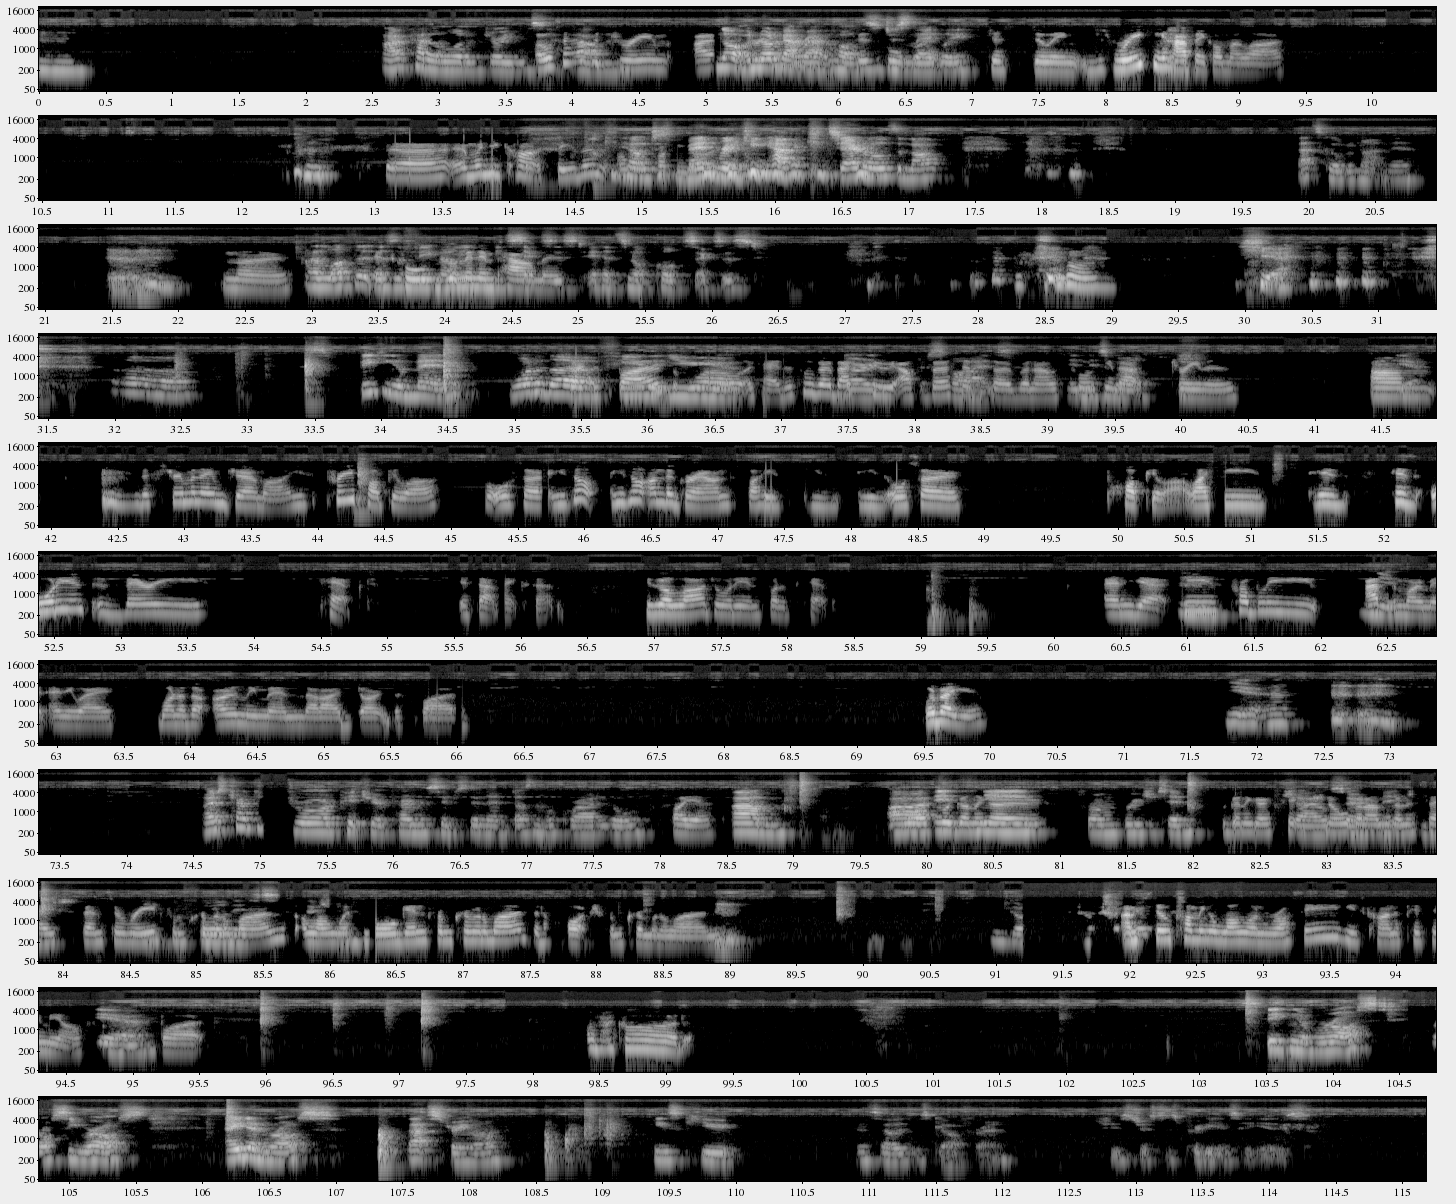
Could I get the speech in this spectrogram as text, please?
Mhm. I've had a lot of dreams. I also have um, a dream. I No, not about rabbit holes. Just lately. just doing, just wreaking Yeah. havoc on my life. Yeah, and when you can't see them, Fucking oh hell, just men wreaking havoc in general is enough. That's called a nightmare. No, I love that It's as a called female women you can be empowerment. sexist and it's not called sexist. Yeah. Oh. Speaking of men, what are the don't few despise. that you Well, okay, this will go back to don't our first despise episode when I was in this talking about world? streamers. Um, the streamer named Jerma, he's pretty popular, but also he's not he's not underground, but he's he's he's also popular. Like he's his his audience is very kept, if that makes sense. He's got a large audience, but it's kept. And yeah, he's probably at Yeah. the moment anyway one of the only men that I don't despise. What about you? Yeah. I just tried to draw a picture of Homer Simpson and it doesn't look right at all. Oh yeah, Um, uh, if we're gonna go- from Bridgerton. we're gonna go fictional, then I'm gonna say Spencer Reid from Criminal Minds, along with. Morgan from Criminal Minds and Hotch from Criminal Minds. I'm still coming along on Rossi. He's kind of pissing me off, Yeah. but oh my god, Speaking of Ross, Rossi Ross, Adin Ross, that streamer, he's cute, and so is his girlfriend. She's just as pretty as he is.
